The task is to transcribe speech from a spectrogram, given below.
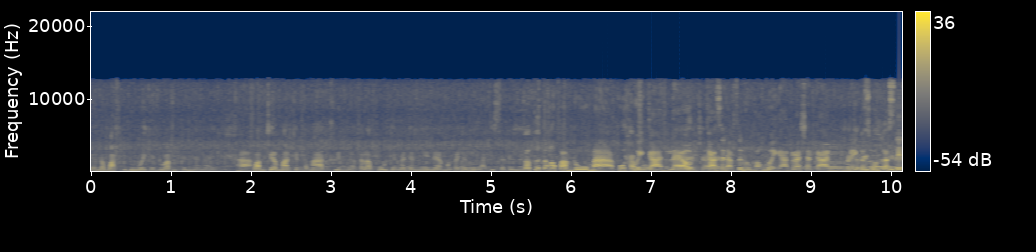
เลยแล้ววัดให้ดูให้เห็นว่ามันเป็นยังไงค่ะความเชื่อมั่นกันจะมากขึ้นเนี่ยถ้าเราพูดอย่างนั้นอย่างนี้เนี่ยมันก็จะมีหลายทฤษฎีก็คือต้องเอาความรู้มาพูดคุยกันครับผมแล้วใช่การสนับสนุนของหน่วยงานราชการก็ในจะกได้ระทรวงดีเกขึ้นษ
